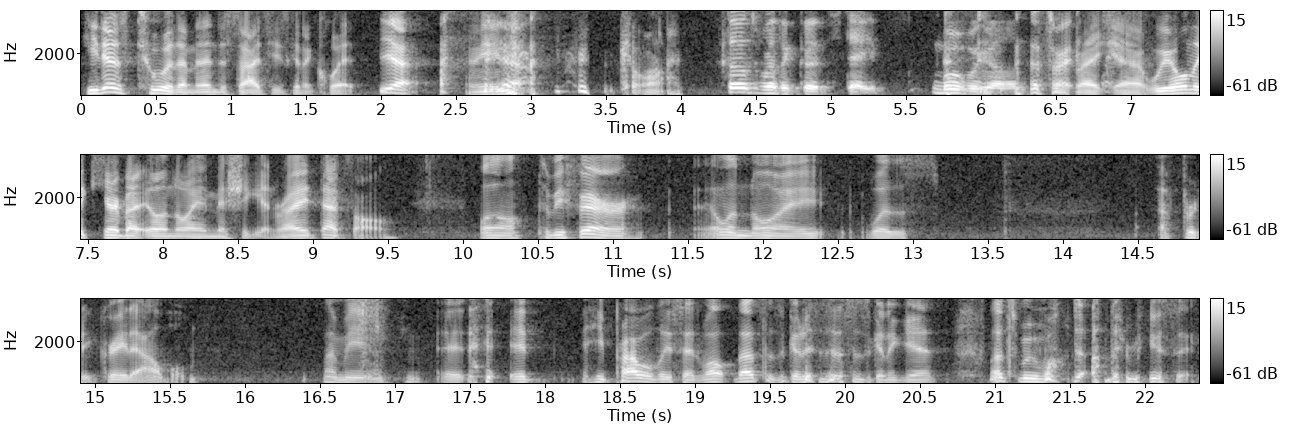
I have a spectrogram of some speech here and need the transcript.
He does two of them and then decides he's going to quit. yeah, I mean, Yeah. come on. Those were the good states. Moving on. that's right. Right, yeah. We only care about Illinois and Michigan, right? That's all. Well, to be fair, Illinois was a pretty great album. I mean, it it he probably said, "Well, that's as good as this is going to get. Let's move on to other music."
